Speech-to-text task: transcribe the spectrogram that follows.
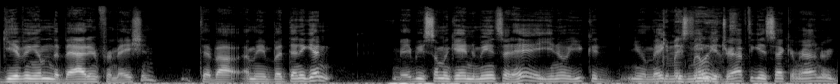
giving him the bad information to about. I mean, but then again. Maybe someone came to me and said, "Hey, you know, you could, you know, make can this make team get drafted, get a second rounder,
